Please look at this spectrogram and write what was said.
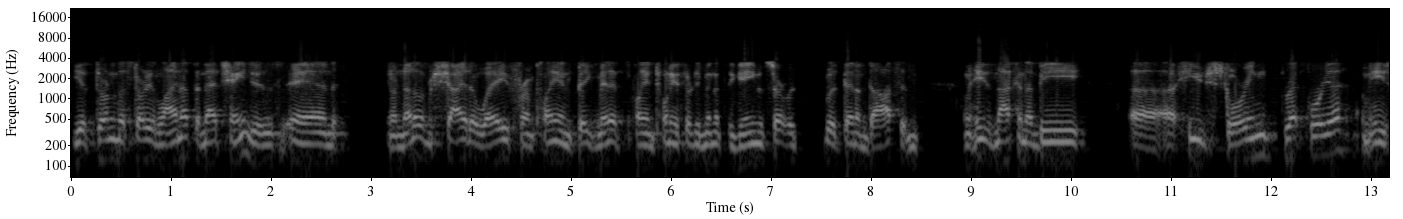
you get thrown in the starting lineup, and that changes. And you know, none of them shied away from playing big minutes, playing 20 or 30 minutes a game. Start with with Denim Dawson. I mean, he's not going to be uh, a huge scoring threat for you. I mean, he's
